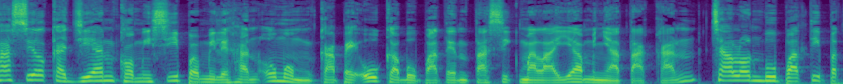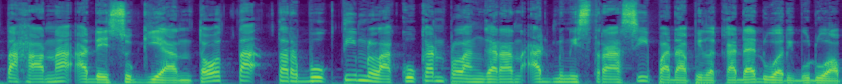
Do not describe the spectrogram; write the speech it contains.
hasil kajian Komisi Pemilihan Umum KPU Kabupaten Tasikmalaya menyatakan calon Bupati Petahana Ade Sugianto tak terbukti melakukan pelanggaran administrasi pada Pilkada 2020.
